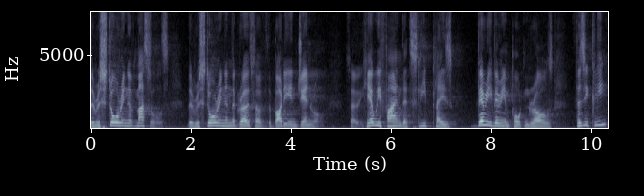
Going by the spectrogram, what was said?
the restoring of muscles, the restoring and the growth of the body in general. So here we find that sleep plays very, very important roles physically,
